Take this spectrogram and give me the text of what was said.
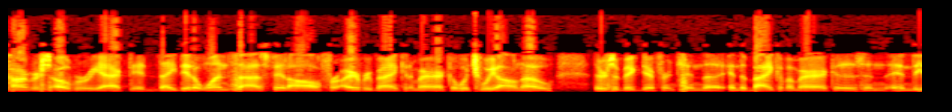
Congress overreacted. They did a one size fit all for every bank in America, which we all know there's a big difference in the in the Bank of Americas and and the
